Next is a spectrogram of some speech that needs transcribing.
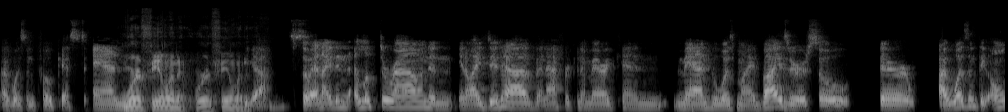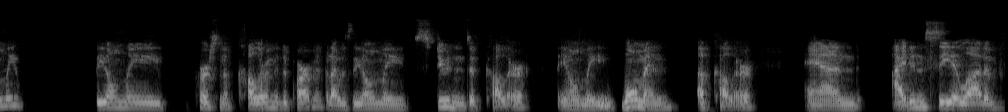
i wasn't focused. And weren't feeling it weren't feeling it. Yeah. So and i didn't i looked around and you know i did have an african american man who was my advisor. So there i wasn't the only the only person of color in the department but i was the only student of color the only woman of color. And i didn't see a lot of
